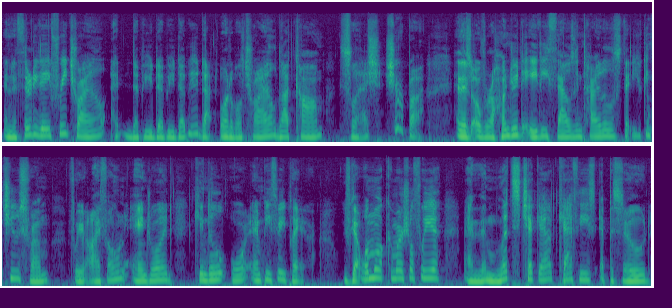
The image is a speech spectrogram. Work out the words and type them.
and a 30-day free trial at www.audibletrial.com slash Sherpa. And there's over 180,000 titles that you can choose from for your iPhone, Android, Kindle, or MP3 player. We've got one more commercial for you, and then let's check out Kathy's episode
